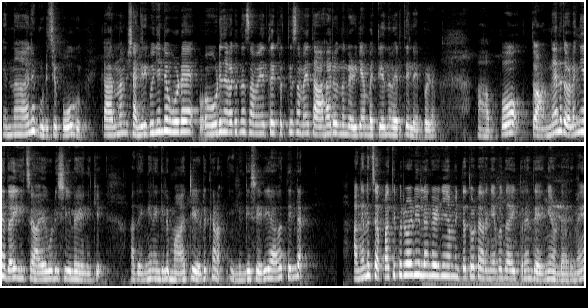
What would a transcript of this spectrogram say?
എന്നാലും കുടിച്ച് പോകും. കാരണം ശങ്കരിക്കുഞ്ഞിന്റെ കൂടെ ഓടി നടക്കുന്ന സമയത്ത് കൃത്യസമയത്ത് ആഹാരമൊന്നും കഴിക്കാൻ പറ്റിയെന്ന് വരത്തില്ല എപ്പോഴും. അപ്പോൾ അങ്ങനെ തുടങ്ങിയതാണ് ഈ ചായ കുടി ശീലം എനിക്ക്. അതെങ്ങനെയെങ്കിലും മാറ്റിയെടുക്കണം. ഇല്ലെങ്കിൽ ശരിയാവത്തില്ല. അങ്ങനെ ചപ്പാത്തി പരിപാടിയെല്ലാം കഴിഞ്ഞ് ഞാൻ മുറ്റത്തോട്ട് ഇറങ്ങിയപ്പോൾ ഇതാ ഇത്രയും തേങ്ങ ഉണ്ടായിരുന്നേ.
